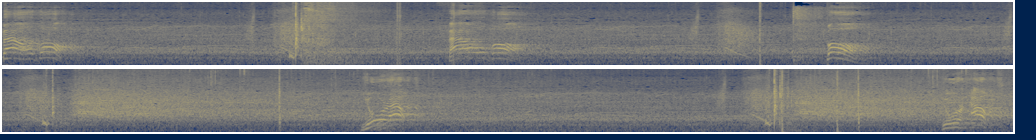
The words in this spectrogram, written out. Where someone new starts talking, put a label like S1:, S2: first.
S1: Foul ball. Foul ball. Ball. You're out. You're out.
